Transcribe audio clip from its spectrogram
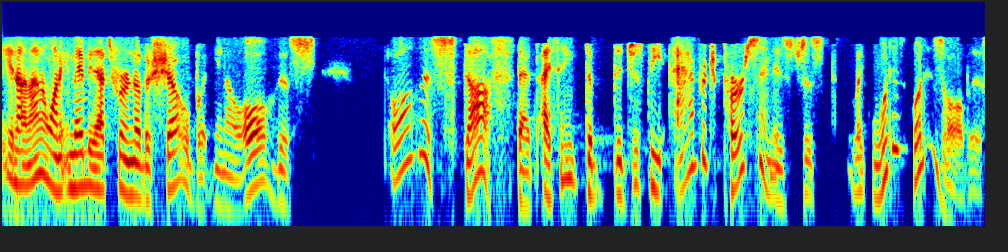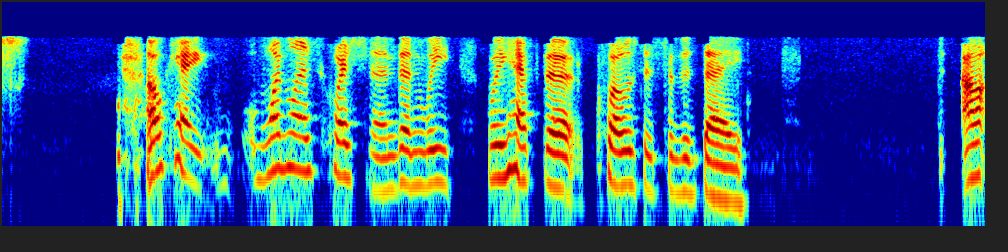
you know. And I don't want to. Maybe that's for another show. But you know, all this all this stuff that I think the, the just the average person is just like, what is what is all this? Okay, one last question, then we we have to close it for the day. I,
